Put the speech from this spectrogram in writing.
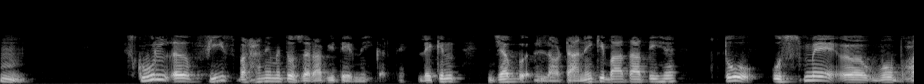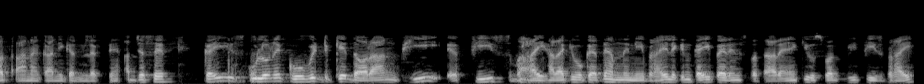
हम्म। स्कूल फ़ीस बढ़ाने में तो जरा भी देर नहीं करते। लेकिन जब लौटाने की बात आती है तो उसमें वो बहुत आनाकानी करने लगते हैं। अब जैसे कई स्कूलों ने कोविड के दौरान भी फ़ीस बढ़ाई। हालाँकि वो कहते हैं हमने नहीं बढ़ाई लेकिन कई पेरेंट्स बता रहे हैं कि उस वक्त भी फ़ीस बढ़ाई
